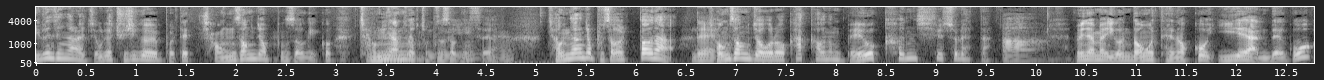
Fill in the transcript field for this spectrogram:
이런 생각을 했죠. 우리가 주식을 볼 때 정성적 분석이 있고 정량적 분석이, 분석이 있어요. 네. 정량적 분석을 떠나 네. 정성적으로 카카오는 매우 큰 실수를 했다. 아. 왜냐하면 이건 너무 대놓고 이해 안 되고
